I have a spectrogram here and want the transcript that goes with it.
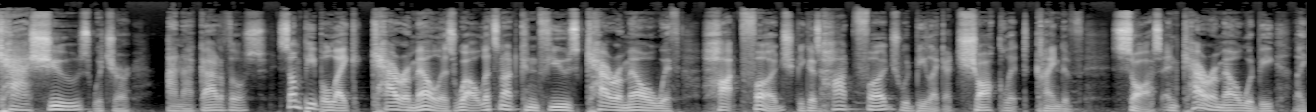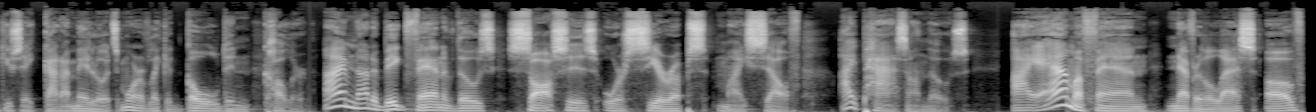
cashews, which are anacardos. Some people like caramel as well. Let's not confuse caramel with hot fudge because hot fudge would be like a chocolate kind of sauce, and caramel would be, like you say, caramelo. It's more of like a golden color. I'm not a big fan of those sauces or syrups myself. I pass on those. I am a fan, nevertheless, of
